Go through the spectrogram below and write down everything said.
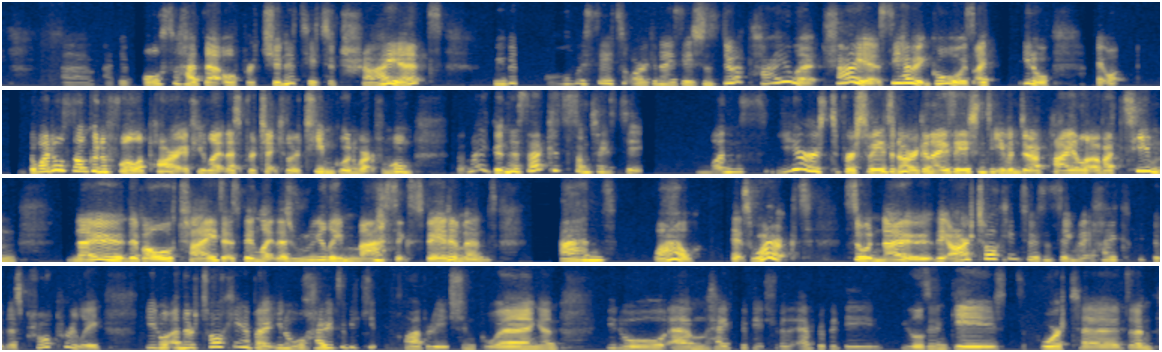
Um, and they've also had that opportunity to try it. We would always say to organizations, do a pilot, try it, see how it goes. I, you know, it, the world's not going to fall apart if you let this particular team go and work from home. But my goodness, that could sometimes take months, years to persuade an organization to even do a pilot of a team. Now they've all tried. It's been like this really mass experiment. And wow, it's worked. So now they are talking to us and saying, right, how can we do this properly? You know, and they're talking about, you know, how do we keep the collaboration going and, you know, um, how do we make sure that everybody feels engaged, supported, and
